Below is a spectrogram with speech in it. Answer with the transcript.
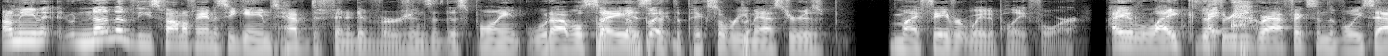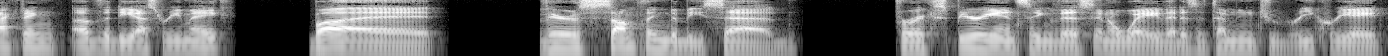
I mean, none of these Final Fantasy games have definitive versions at this point. What I will say but, is but, that the Pixel Remaster but, is my favorite way to play four. I like the 3D I, graphics and the voice acting of the DS remake, but there's something to be said for experiencing this in a way that is attempting to recreate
